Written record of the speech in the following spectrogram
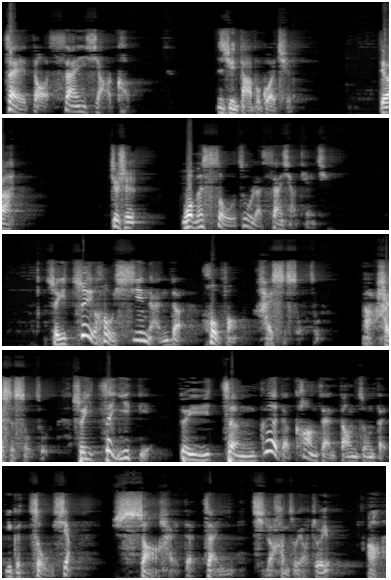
再到三峡口，日军打不过去了，对吧？就是我们守住了三峡天堑，所以最后西南的后方还是守住了啊，还是守住了。所以这一点对于整个的抗战当中的一个走向。上海的战役起了很重要作用啊。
